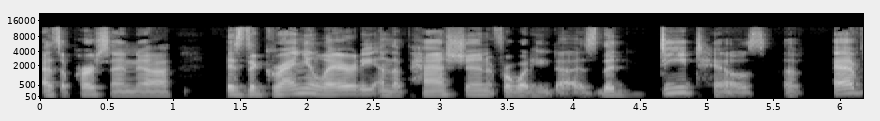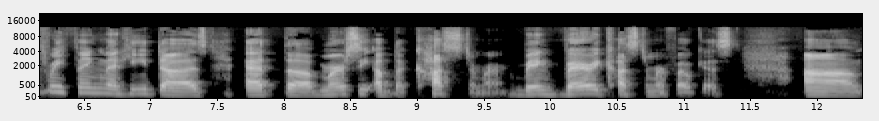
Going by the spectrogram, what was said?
as a person, uh, is the granularity and the passion for what he does, the details of everything that he does at the mercy of the customer, being very customer focused. Um,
